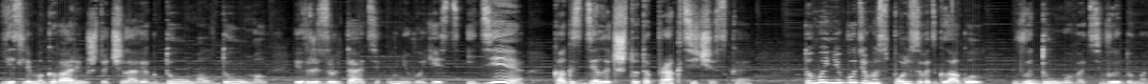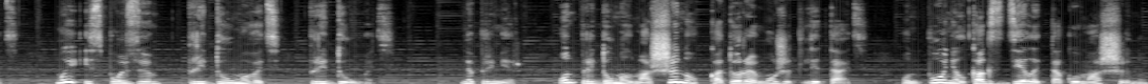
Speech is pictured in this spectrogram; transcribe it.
Если мы говорим, что человек думал, думал, и в результате у него есть идея, как сделать что-то практическое, то мы не будем использовать глагол «выдумывать», «выдумать». Мы используем «придумывать», «придумать». Например, он придумал машину, которая может летать. Он понял, как сделать такую машину.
